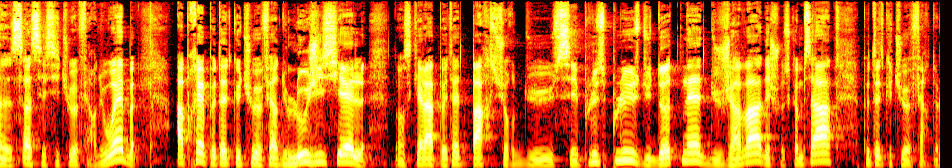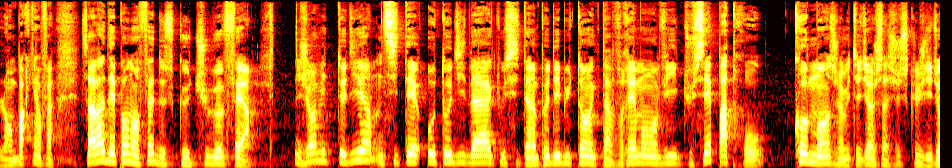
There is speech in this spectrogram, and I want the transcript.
Euh, ça, c'est si tu veux faire du web. Après, peut-être que tu veux faire du logiciel. Dans ce cas-là, peut-être part sur du C++, du .NET, du Java, des choses comme ça. Peut-être que tu veux faire de l'embarqué. Enfin, ça va dépendre en fait de ce que tu veux faire. J'ai envie de te dire, si tu es autodidacte ou si tu es un peu débutant et que tu as vraiment envie, que tu sais pas trop, commence, j'ai envie de te dire, ça c'est ce que je dis,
